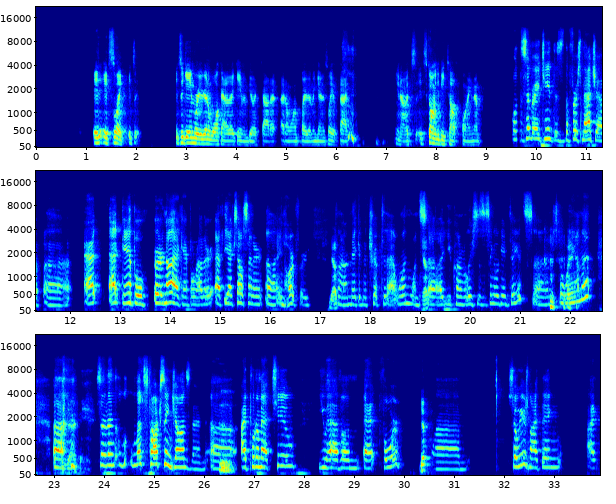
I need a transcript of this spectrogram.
it, it's like it's it's a game where you're going to walk out of that game and be like, God, I, I don't want to play them again. It's like a bad, you know, it's it's going to be tough playing them. Well, December 18th is the first matchup uh, at at Gampel, or not at Gampel, rather, at the XL Center uh, in Hartford. Yep. On making the trip to that one once Yep. uh, UConn releases the single game tickets. Uh, I'm still waiting on that. Uh, Exactly. so then l- let's talk St. John's then. Uh, I put them at two. You have them at four. Yep. Um, so here's my thing. I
